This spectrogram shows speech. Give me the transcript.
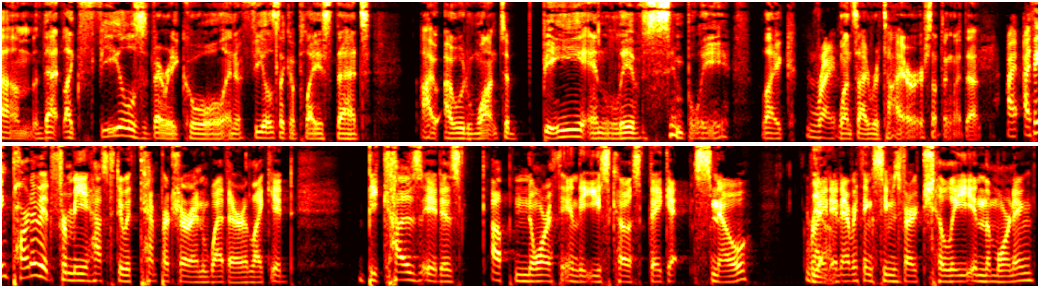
Um, that like feels very cool and it feels like a place that I, I would want to be and live simply like Right. once I retire or something like that. I, I think part of it for me has to do with temperature and weather. Like it, because it is up north in the East Coast, they get snow, right? Yeah. And everything seems very chilly in the morning.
